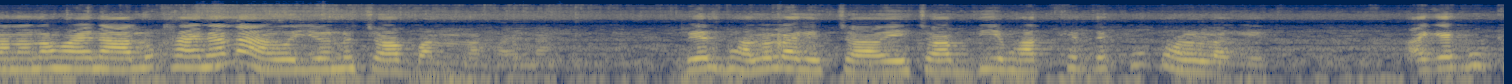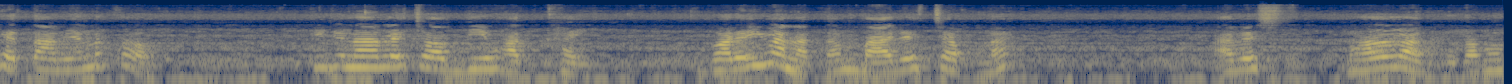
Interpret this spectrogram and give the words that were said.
বানানো হয় না আলু খায় না না ওই জন্য চপ বানানো হয় না। বেশ ভালো লাগে চপ, এই চপ দিয়ে ভাত খেতে খুব ভালো লাগে। আগে খুব খেতাম, জানো তো? কিছু না হলে চপ দিয়ে ভাত খাই। ঘরেই বানাতাম, বাইরের চপ না। আর বেশ ভালো লাগতো। তখন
